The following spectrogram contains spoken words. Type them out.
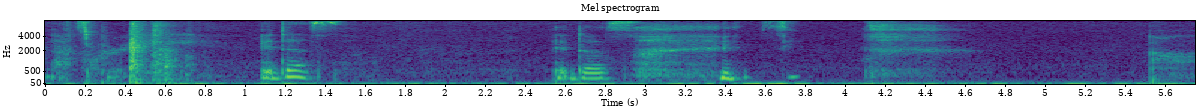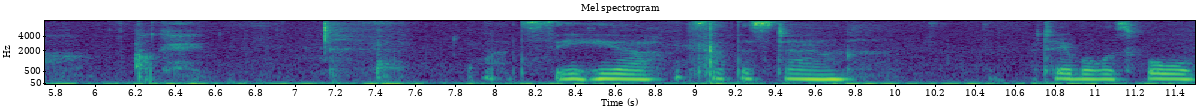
that's pretty. It does. It does. see? Ah, okay. Let's see here. Set this down. The table is full.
